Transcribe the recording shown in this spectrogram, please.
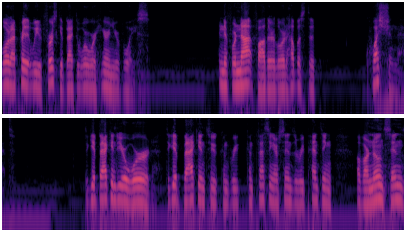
Lord, I pray that we would first get back to where we're hearing your voice. And if we're not, Father, Lord, help us to question that. To get back into your word, to get back into con- confessing our sins and repenting of our known sins,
